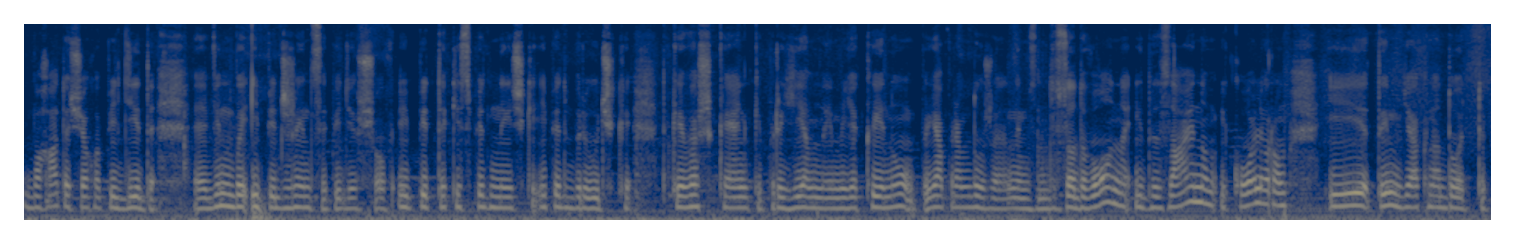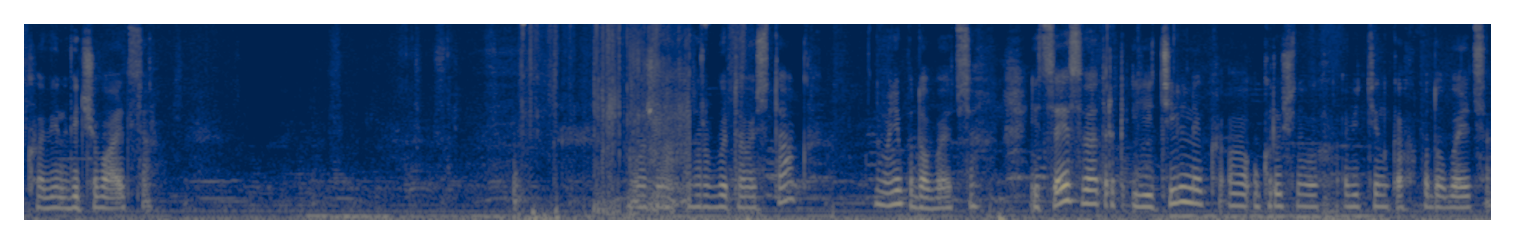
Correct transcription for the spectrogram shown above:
багато чого підійде. Е, Він би і під джинси підійшов, і під такі спіднички, і під брючки. Такий важкенький, приємний, м'який. Ну я прям дуже ним задоволена і дизайном, і кольором, і тим, як на дотик він відчувається. Можна зробити ось так. Ну, мені подобається. І цей светрик, і тільник е, у коричневих відтінках подобається.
